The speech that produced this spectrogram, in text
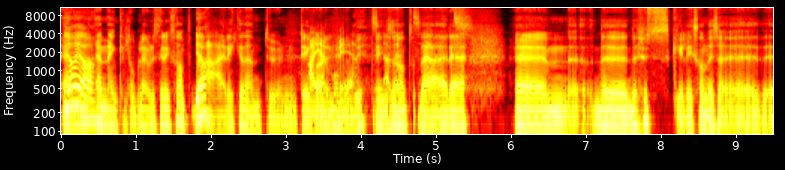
enn Ja, ja. en enkeltopplevelser, ikke sant? Det Ja. er ikke den turen til Kardemomme by, ikke sant? Det er eh, du, du husker liksom disse eh, det,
